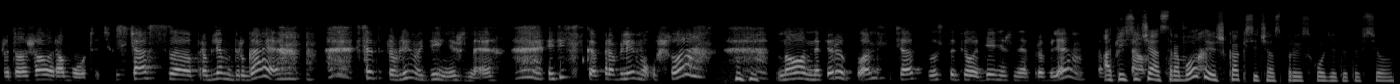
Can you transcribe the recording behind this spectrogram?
продолжала работать. Сейчас э, проблема другая. Сейчас проблема денежная. Этическая проблема ушла, но на первый план сейчас выступила денежная проблема. А ты сейчас работаешь? Как сейчас происходит это все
